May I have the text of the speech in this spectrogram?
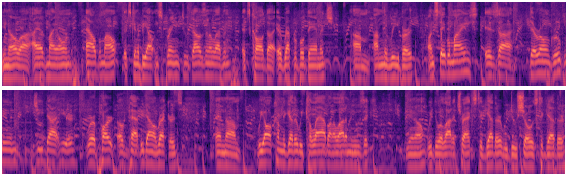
You know, uh, I have my own album out. It's going to be out in spring 2011. It's called uh, Irreparable Damage. Um, I'm the Rebirth. Unstable Minds is uh, their own group. Me and G Dot here. We're a part of Pat Me Down Records, and um, we all come together. We collab on a lot of music. You know, we do a lot of tracks together. We do shows together.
